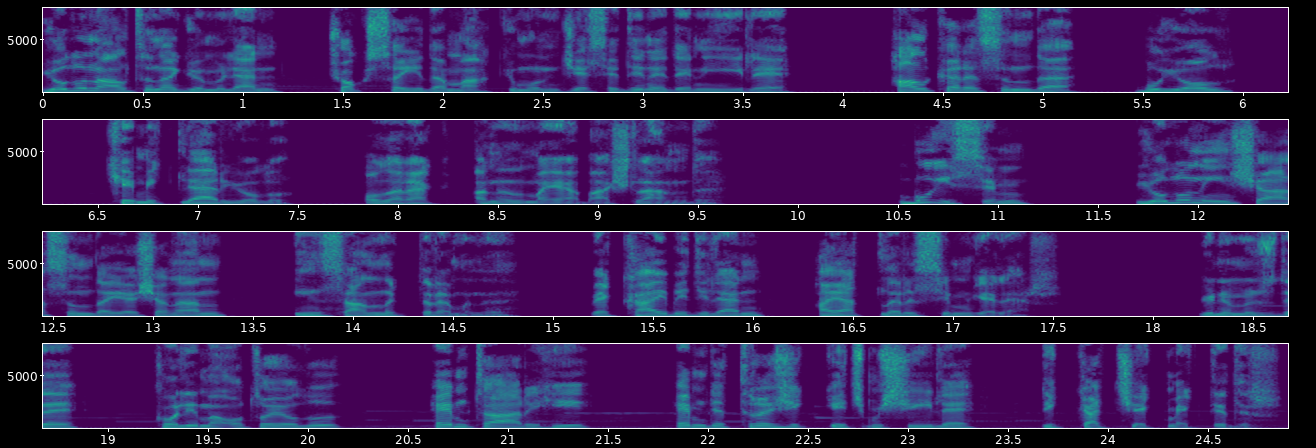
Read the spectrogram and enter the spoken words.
Yolun altına gömülen çok sayıda mahkumun cesedi nedeniyle halk arasında bu yol kemikler yolu olarak anılmaya başlandı. Bu isim yolun inşasında yaşanan insanlık dramını ve kaybedilen hayatları simgeler. Günümüzde Kolima Otoyolu hem tarihi hem de trajik geçmişiyle dikkat çekmektedir.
